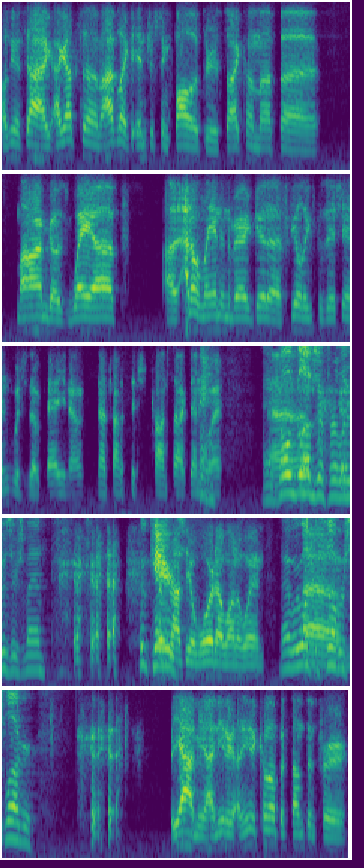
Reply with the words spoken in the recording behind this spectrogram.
I was gonna say I, I got some I have like interesting follow through. So I come up uh my arm goes way up. I, I don't land in a very good uh, fielding position, which is okay, you know, not trying to pitch contact anyway. Yeah, gold Uh, gloves are for losers, man. Who That's cares? not the award I want to win. Yeah, we want the silver um, slugger. but yeah, I mean, I need to I need to come up with something for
